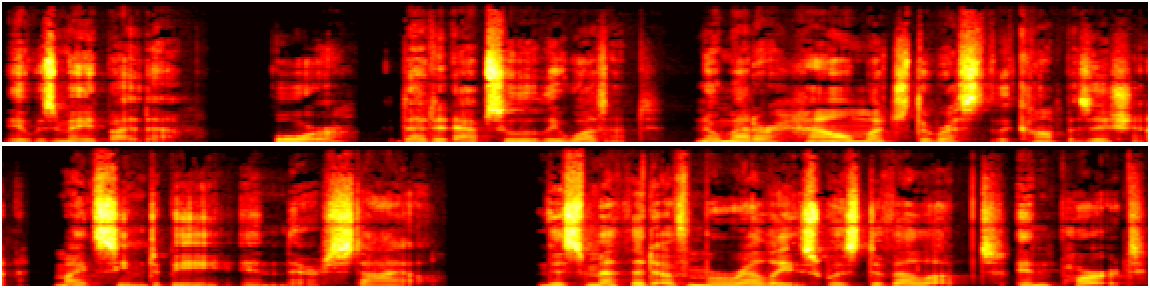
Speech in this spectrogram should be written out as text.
it was made by them, or that it absolutely wasn't, no matter how much the rest of the composition might seem to be in their style. This method of Morelli's was developed, in part,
